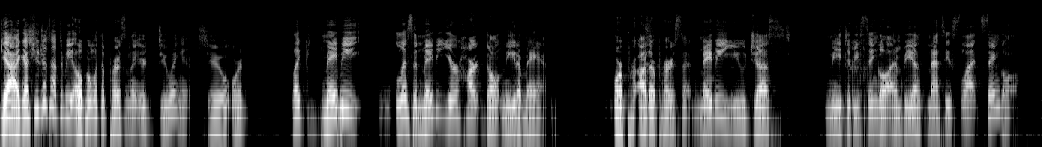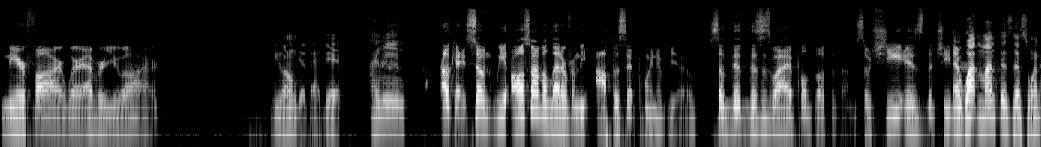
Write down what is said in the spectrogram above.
yeah, I guess you just have to be open with the person that you're doing it to, or like maybe listen, maybe your heart don't need a man or per other person. Maybe you just need to be single and be a messy slut single. Near, far, wherever you are. You don't get that dick. I mean, Okay, so we also have a letter from the opposite point of view. So th- this is why I pulled both of them. So she is the cheater. and what month is this one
